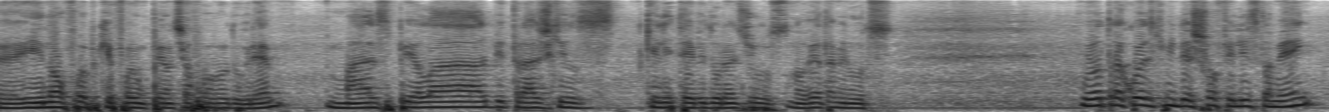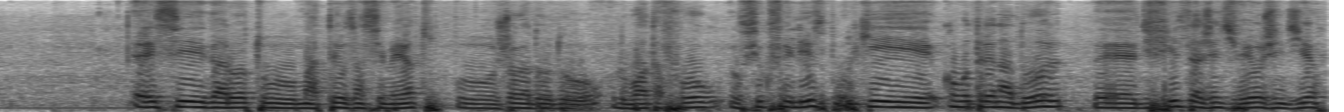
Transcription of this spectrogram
eh, e não foi porque foi um pênalti a favor do Grêmio, mas pela arbitragem que, os- que ele teve durante os 90 minutos. E outra coisa que me deixou feliz também é esse garoto Matheus Nascimento, o jogador do, do Botafogo. Eu fico feliz porque, como treinador, é difícil a gente ver hoje em dia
